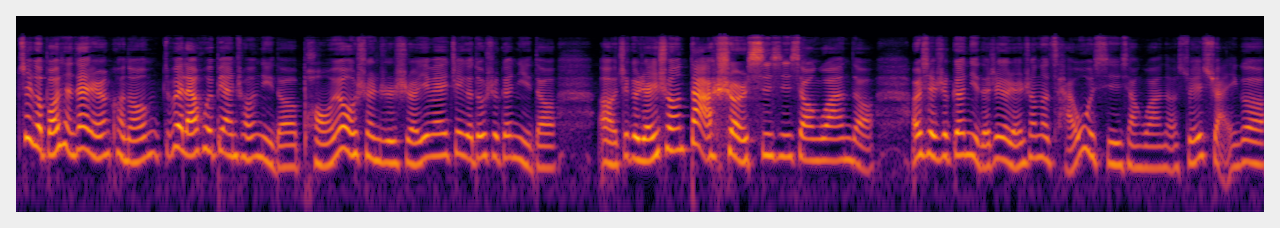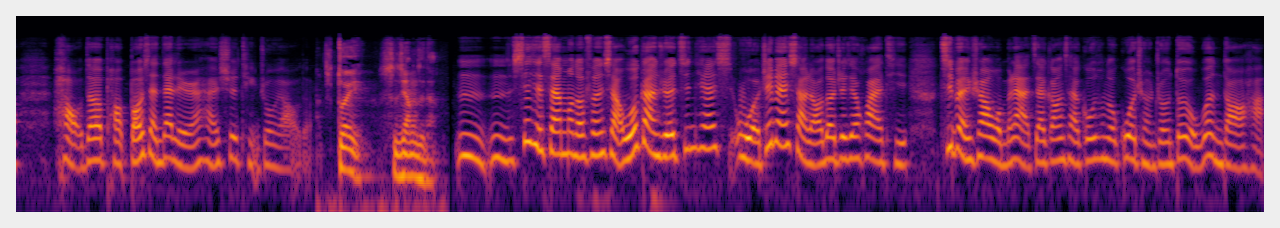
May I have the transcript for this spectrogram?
这个保险代理人可能未来会变成你的朋友，甚至是因为这个都是跟你的，呃，这个人生大事儿息息相关的，而且是跟你的这个人生的财务息息相关的，所以选一个好的保保险代理人还是挺重要的。对，是这样子的。嗯嗯，谢谢 Simon 的分享。我感觉今天我这边想聊的这些话题，基本上我们俩在刚才沟通的过程中都有问到哈。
